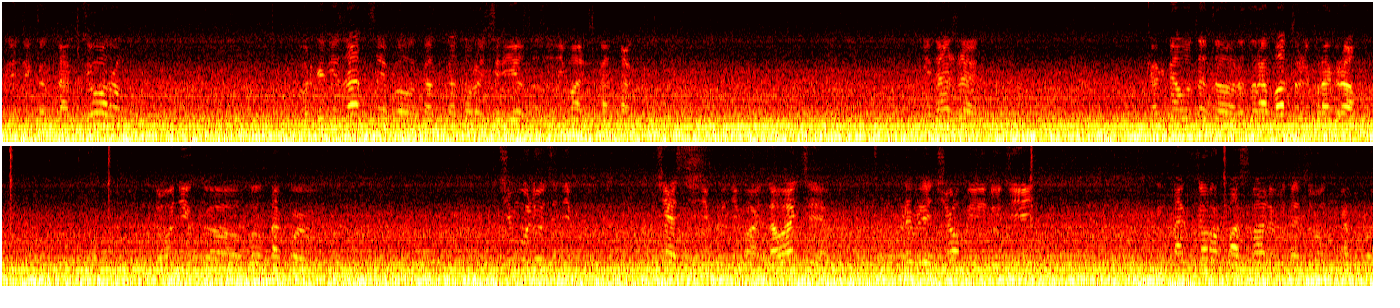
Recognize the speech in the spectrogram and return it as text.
Среди контактеров. В организации была, ко- которые серьезно занимались контактом. И даже когда вот это разрабатывали программу, то у них э, был такой, почему люди не, участие не принимают, давайте привлечем и послали вот это вот как бы.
